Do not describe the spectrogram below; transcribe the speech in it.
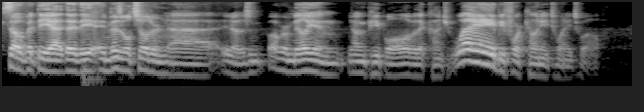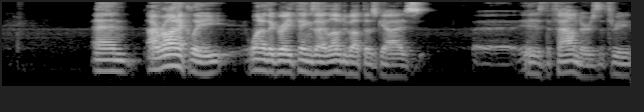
So, but the uh, the, the Invisible Children, uh, you know, there's over a million young people all over the country, way before Kony 2012. And ironically, one of the great things I loved about those guys uh, is the founders, the three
